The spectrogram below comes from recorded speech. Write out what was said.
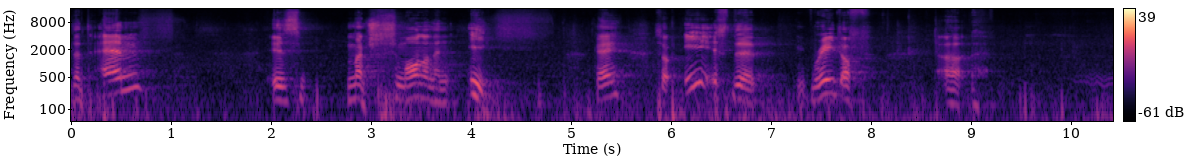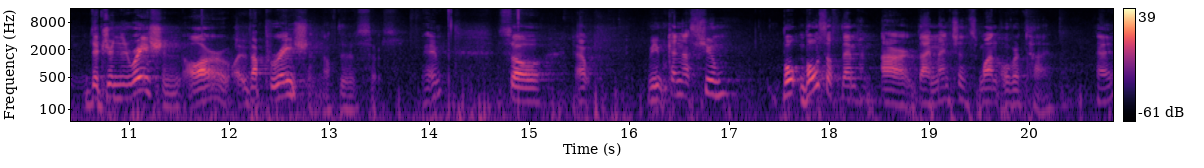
that m is much smaller than e. Okay, so e is the rate of uh, degeneration or evaporation of the resource. Okay? So uh, we can assume bo both of them are dimensions 1 over time. Okay?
